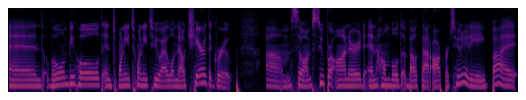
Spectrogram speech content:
And lo and behold, in 2022, I will now chair the group. Um, so I'm super honored and humbled about that opportunity. But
